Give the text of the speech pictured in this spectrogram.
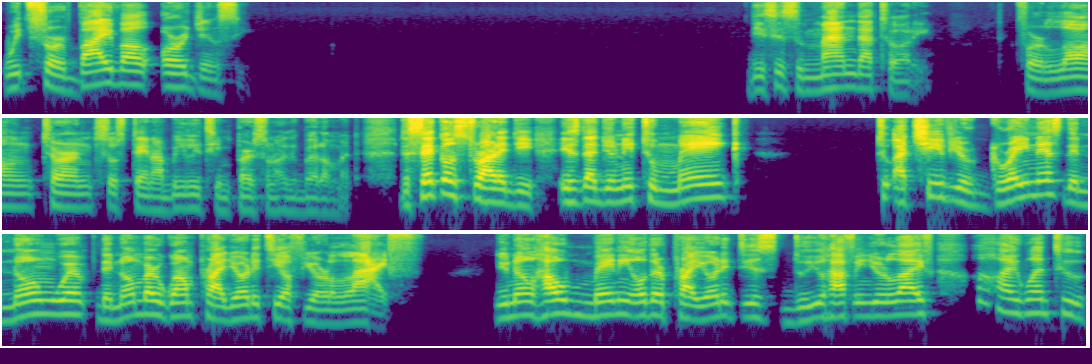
with survival urgency. This is mandatory for long term sustainability in personal development. The second strategy is that you need to make to achieve your greatness the number the number one priority of your life you know how many other priorities do you have in your life oh i want to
